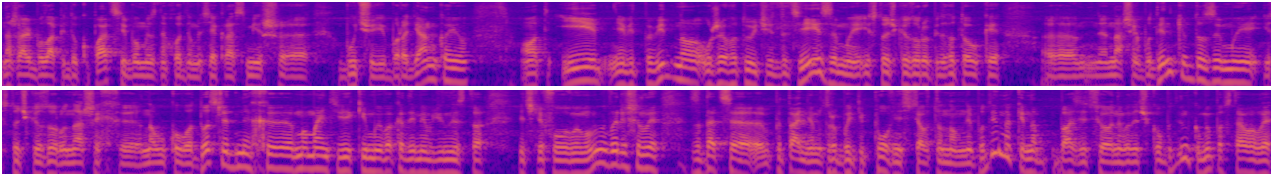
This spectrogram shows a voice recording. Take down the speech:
на жаль, була під окупацією, бо ми знаходимося якраз між е, Бучою і Бородянкою. От і відповідно, уже готуючись до цієї зими, і з точки зору підготовки наших будинків до зими, і з точки зору наших е, науково-дослідних е, моментів, які ми в академії будівництва відшліфовуємо, ми вирішили задатися питанням зробити повністю автономний будинок. І на базі цього невеличкого будинку ми поставили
